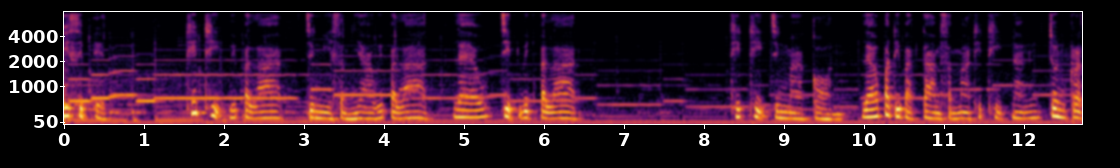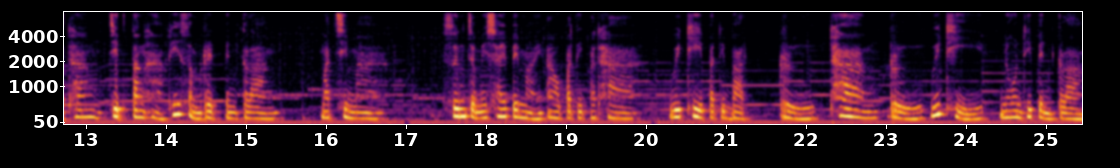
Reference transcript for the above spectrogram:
21. ทิฏฐิวิปลาสจึงมีสัญญาวิปลาสแล้วจิตวิปลาสทิฏฐิจึงมาก่อน แล้วปฏิบัติตามสัมมาทิฏฐินั้นจนกระทั่งจิตต่างหากที่สำเร็จเป็นกลาง มัชชิมา ซึ่งจะไม่ใช่ไปหมายเอาปฏิปทา วิธีปฏิบัติ หรือทาง หรือวิถีโน่นที่เป็นกลาง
